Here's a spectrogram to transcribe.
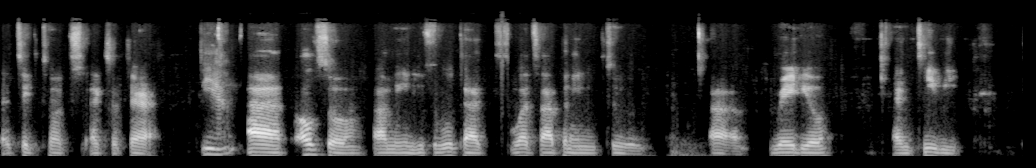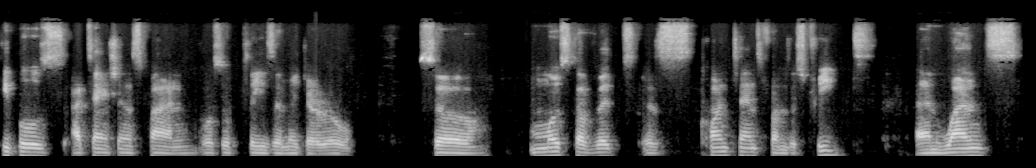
the TikToks, etc. Yeah. Uh, also, I mean, if you look at what's happening to uh, radio and TV, people's attention span also plays a major role. So most of it is content from the street. And once,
